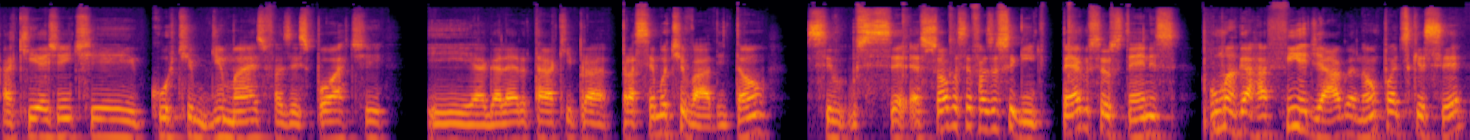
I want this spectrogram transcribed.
aqui a gente curte demais fazer esporte e a galera tá aqui para ser motivada. Então, se, é só você fazer o seguinte: pega os seus tênis, uma garrafinha de água, não pode esquecer,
